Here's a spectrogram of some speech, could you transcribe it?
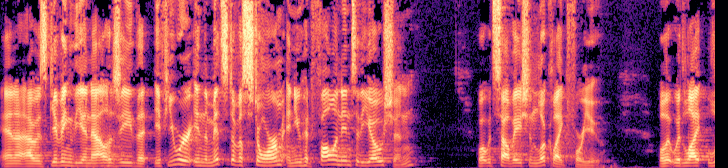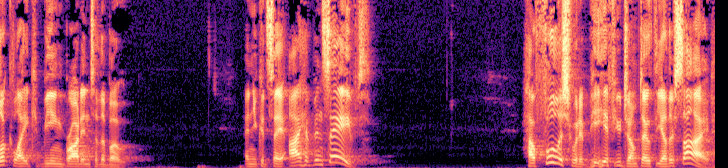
and I was giving the analogy that if you were in the midst of a storm and you had fallen into the ocean, what would salvation look like for you? Well, it would look like being brought into the boat. And you could say, I have been saved. How foolish would it be if you jumped out the other side?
